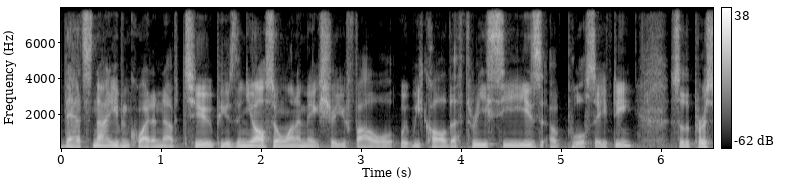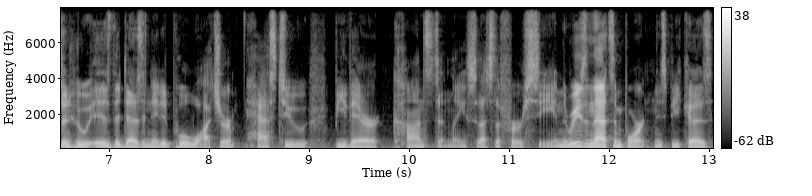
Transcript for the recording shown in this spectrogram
that's not even quite enough too because then you also want to make sure you follow what we call the three c's of pool safety. So the person who is the designated pool watcher has to be there constantly. So that's the first c. And the reason that's important is because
